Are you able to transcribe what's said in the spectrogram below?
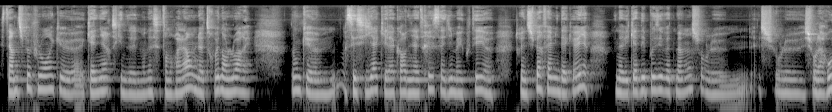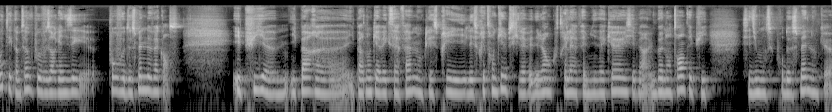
c'était un petit peu plus loin que Cagnères parce qu'il nous avait demandé à cet endroit-là. On l'a trouvé dans le Loiret. Donc Cécilia, qui est la coordinatrice, a dit bah écoutez, euh, je une super famille d'accueil. Vous n'avez qu'à déposer votre maman sur le sur le sur la route et comme ça vous pouvez vous organiser pour vos deux semaines de vacances. Et puis euh, il part euh, il part donc avec sa femme donc l'esprit tranquille parce qu'il avait déjà rencontré la famille d'accueil, il y avait une bonne entente et puis il s'est dit bon c'est pour deux semaines donc euh,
